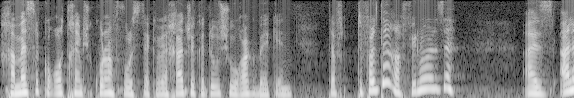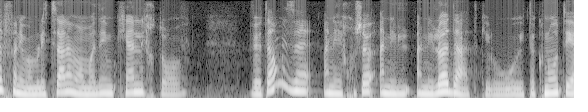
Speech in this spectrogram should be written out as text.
15 קורות חיים שכולם full stack, ואחד שכתוב שהוא רק backend, תפלטר אפילו על זה. אז א', אני ממליצה למועמדים כן לכתוב, ויותר מזה, אני חושבת, אני, אני לא יודעת, כאילו, יתקנו אותי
